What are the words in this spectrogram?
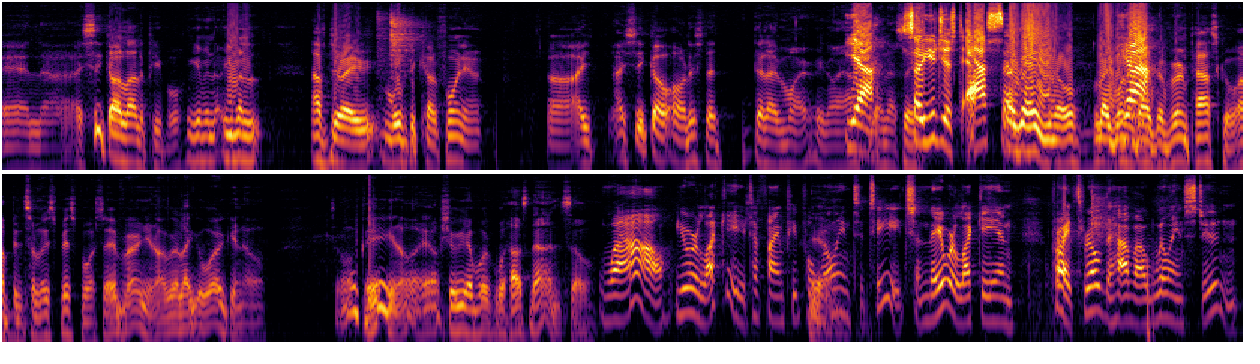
and uh, I seek out a lot of people. Even even after I moved to California, uh, I I seek out artists that, that I admire. You know. I ask- Yeah. And I say, So you just ask them. go, hey, you know, like one Yeah. about the Vern Pasco up in San Luis Obispo. I said, Vern, you know, I really like your work. You know. So okay, you know, I'll show you what, what how's done. So Wow, you were lucky to find people Yeah. willing to teach, and they were lucky and probably thrilled to have a willing student.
